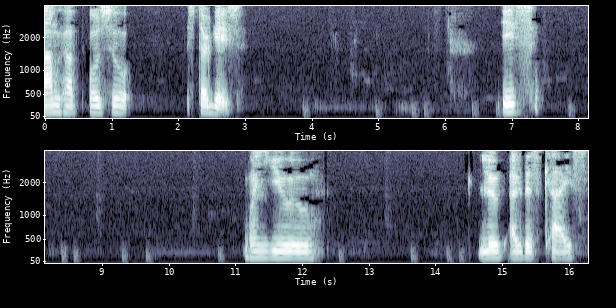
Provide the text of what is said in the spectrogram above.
And we have also stargaze. Is when you look at the skies,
